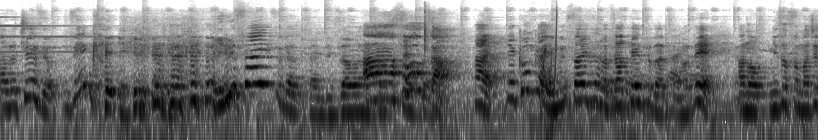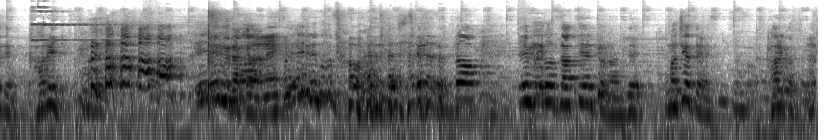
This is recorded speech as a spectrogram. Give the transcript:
あの違うんですよ。前回 L, L サイズだったんでザワンあーそうか。はい。で今回 M サイズのザテントだったのであの水戸さん間違ってない軽いです。M だからね。L のザワンテントと M のザテントなんで間違ってないです軽かったです。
